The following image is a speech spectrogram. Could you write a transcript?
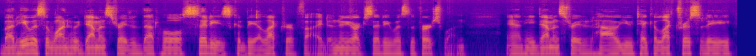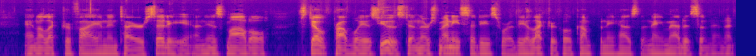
but he was the one who demonstrated that whole cities could be electrified, and New York City was the first one. And he demonstrated how you take electricity and electrify an entire city, and his model still probably is used. And there's many cities where the electrical company has the name Edison in it.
